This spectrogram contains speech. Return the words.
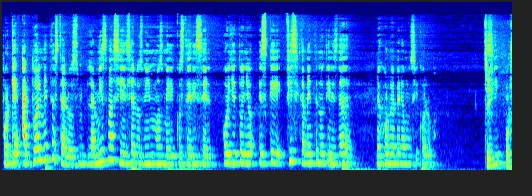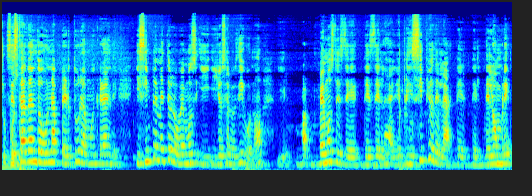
Porque actualmente hasta los, la misma ciencia, los mismos médicos te dicen, oye Toño, es que físicamente no tienes nada, mejor ve a ver a un psicólogo. Sí, por supuesto. Se está dando una apertura muy grande y simplemente lo vemos y, yo se los digo, ¿no? Y vemos desde, desde el principio de la, del hombre,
